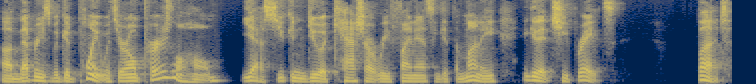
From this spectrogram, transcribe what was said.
Um, that brings up a good point with your own personal home yes, you can do a cash out refinance and get the money and get it at cheap rates. But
